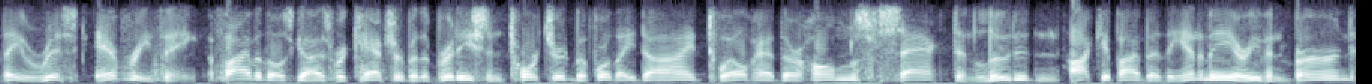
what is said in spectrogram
They risked everything. Five of those guys were captured by the British and tortured before they died. Twelve had their homes sacked and looted and occupied by the enemy or even burned.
